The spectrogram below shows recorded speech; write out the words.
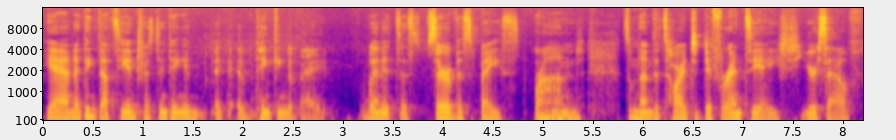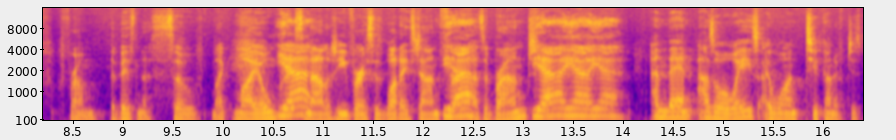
Yeah, and I think that's the interesting thing in uh, thinking about when it's a service based brand. Sometimes it's hard to differentiate yourself from the business. So, like my own Yeah. personality versus what I stand for Yeah. as a brand. Yeah, yeah, yeah. And then, as always, I want to kind of just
